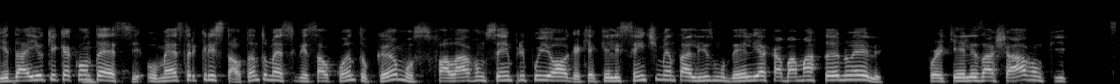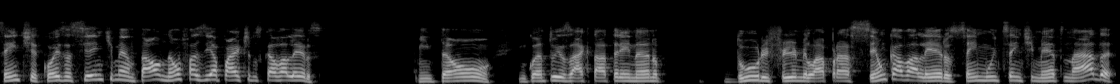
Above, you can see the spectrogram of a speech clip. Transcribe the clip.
E daí o que que acontece? O Mestre Cristal, tanto o Mestre Cristal quanto o Camus falavam sempre pro Yoga que aquele sentimentalismo dele ia acabar matando ele, porque eles achavam que sente coisa sentimental não fazia parte dos cavaleiros. Então, enquanto o Isaac tava treinando duro e firme lá para ser um cavaleiro, sem muito sentimento, nada,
